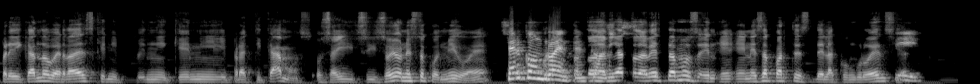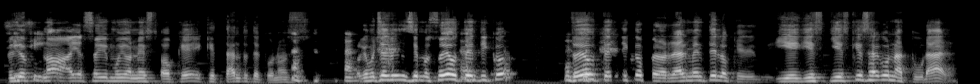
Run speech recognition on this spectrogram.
predicando verdades que ni, que ni practicamos. O sea, y, si soy honesto conmigo, ¿eh? Ser congruente. Todavía, todavía estamos en, esa parte de la congruencia. Sí, No, yo soy muy honesto. Ok, ¿qué tanto te conoces? Porque muchas veces decimos, soy auténtico, soy auténtico, pero realmente lo que... Y, es, y es que es algo natural.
